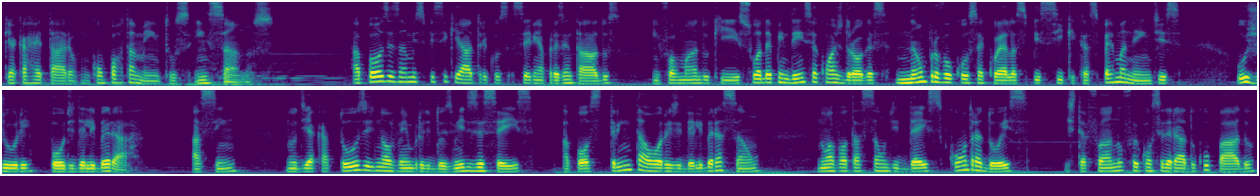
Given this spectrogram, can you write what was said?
que acarretaram em comportamentos insanos. Após exames psiquiátricos serem apresentados, informando que sua dependência com as drogas não provocou sequelas psíquicas permanentes, o júri pôde deliberar. Assim, no dia 14 de novembro de 2016, após 30 horas de deliberação, numa votação de 10 contra 2, Stefano foi considerado culpado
